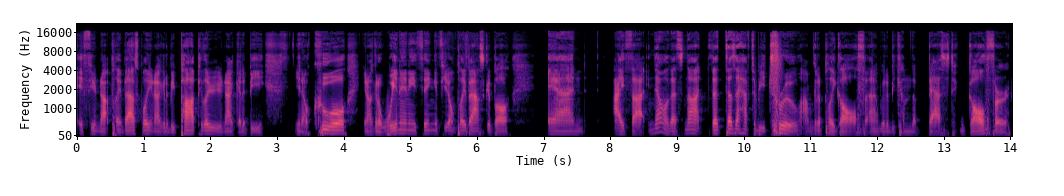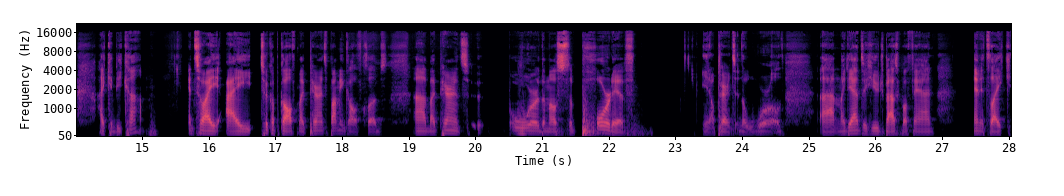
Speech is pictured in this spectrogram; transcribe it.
if you're not playing basketball. You're not going to be popular. You're not going to be, you know, cool. You're not going to win anything if you don't play basketball. And I thought, no, that's not, that doesn't have to be true. I'm going to play golf and I'm going to become the best golfer I can become. And so I, I took up golf. My parents bought me golf clubs. Uh, my parents were the most supportive, you know, parents in the world. Uh, my dad's a huge basketball fan. And it's like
